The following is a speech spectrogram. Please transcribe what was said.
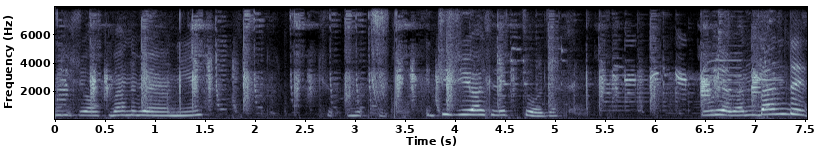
Bir yok. Ben de beğeneyim. İki ziyaretçi olacak. Buraya ben ben de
